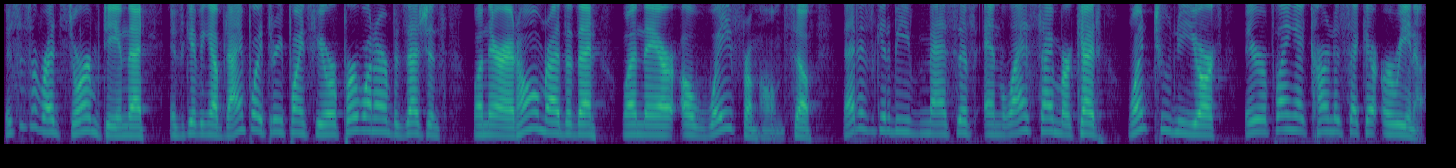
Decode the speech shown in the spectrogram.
this is a Red Storm team that is giving up 9.3 points fewer per 100 possessions when they're at home rather than when they are away from home. So that is going to be massive. And last time Marquette went to New York, they were playing at Carnesecca Arena.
